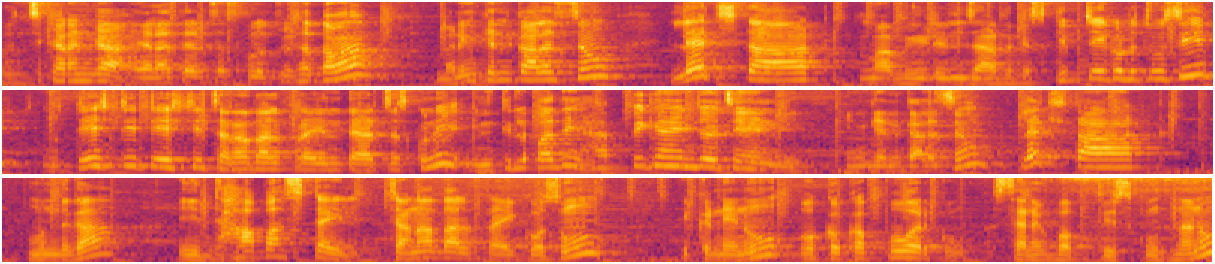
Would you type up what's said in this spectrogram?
రుచికరంగా ఎలా తయారు చేసుకోవాలో చూసేద్దామా? మరి ఇంకెందుకు ఆలస్యం? లెట్ స్టార్ట్ మా వీడియోని జాగ్రత్తగా స్కిప్ చేయకుండా చూసి టేస్టీ టేస్టీ చనా దాల్ ఫ్రైని తయారు చేసుకుని ఇంటిలో పది హ్యాపీగా ఎంజాయ్ చేయండి. ఇంకెందుకు ఆలస్యం? లెట్ స్టార్ట్ ముందుగా ఈ ధాబా స్టైల్ చనా దాల్ ఫ్రై కోసం ఇక్కడ నేను ఒక కప్పు వరకు శనగపప్పు తీసుకుంటున్నాను.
